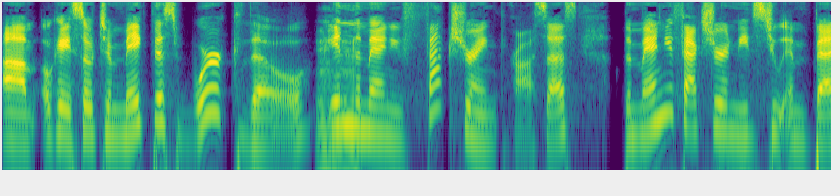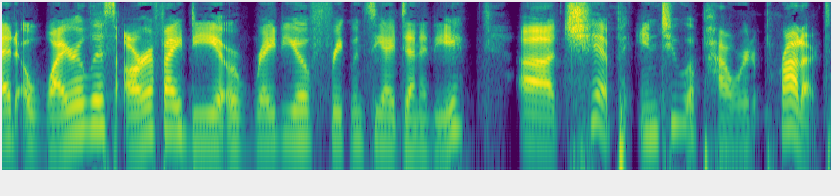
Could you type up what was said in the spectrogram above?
Um, okay, so to make this work, though, Mm-hmm. in the manufacturing process, the manufacturer needs to embed a wireless RFID or radio frequency identity uh, chip into a powered product.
